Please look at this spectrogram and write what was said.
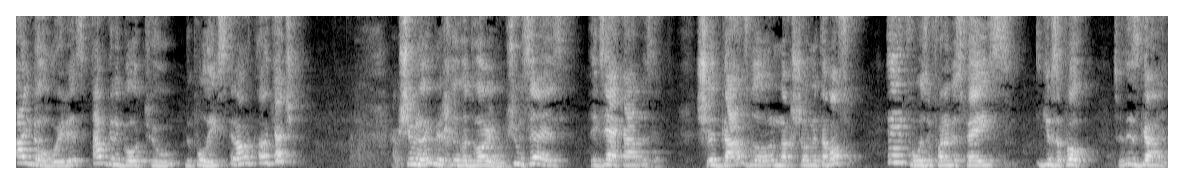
I know who it is. I'm going to go to the police and I'll, I'll catch you. Rav Shimon says the exact opposite. Should God's Gazlo and Machshov If it was in front of his face, he gives a poke. So this guy,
